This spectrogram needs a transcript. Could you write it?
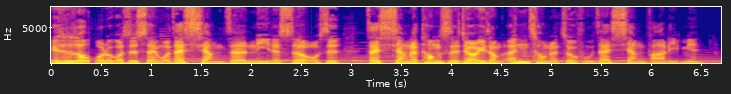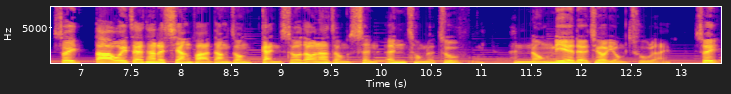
也就是说，我如果是神，我在想着你的时候，我是在想的同时，就有一种恩宠的祝福在想法里面。所以大卫在他的想法当中感受到那种神恩宠的祝福，很浓烈的就涌出来。所以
